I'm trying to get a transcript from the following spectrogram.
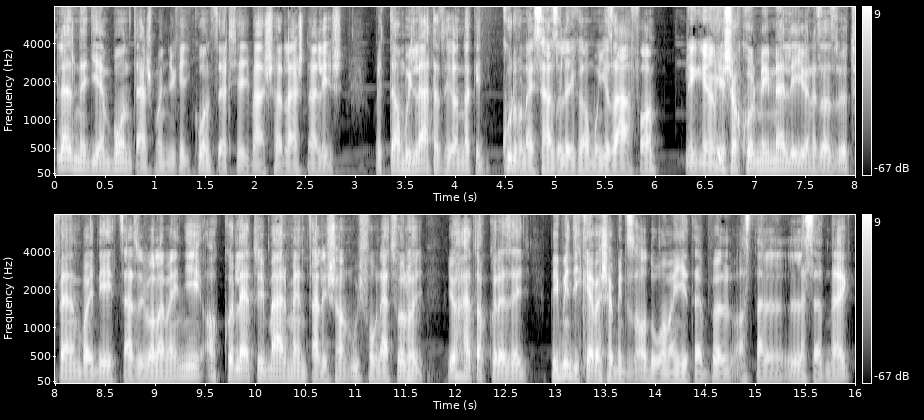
lenne egy ilyen bontás mondjuk egy koncertje, egy vásárlásnál is, hogy te amúgy látod, hogy annak egy kurva nagy százaléka amúgy az áfa, igen. és akkor még mellé jön ez az 50 vagy 400 vagy valamennyi, akkor lehet, hogy már mentálisan úgy fognád föl, hogy ja, hát akkor ez egy még mindig kevesebb, mint az adó, amennyit ebből aztán leszednek.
